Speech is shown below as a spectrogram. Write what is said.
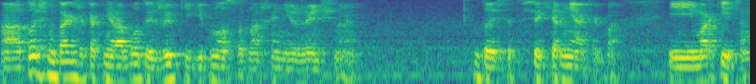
А, Точно так же, как не работает жидкий гипноз в отношении с женщинами. То есть это все херня как бы и маркетинг.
